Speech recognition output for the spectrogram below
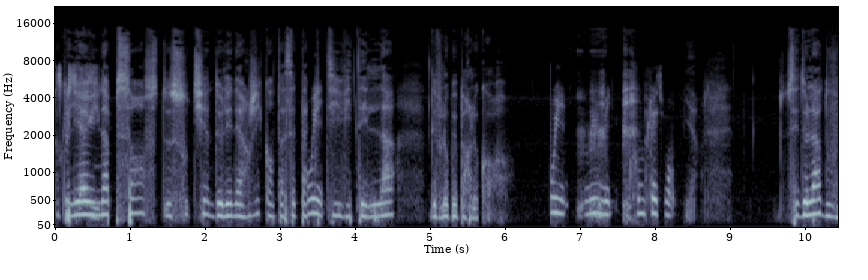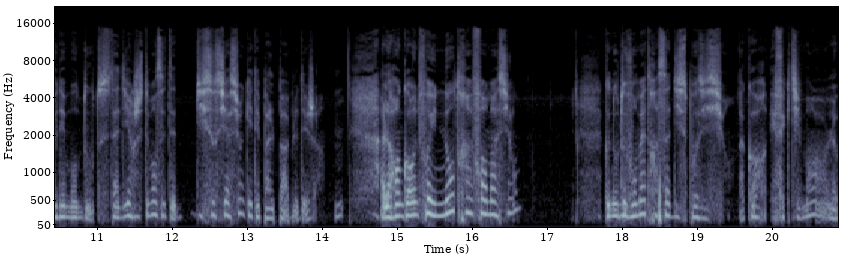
Parce qu'il y a une absence de soutien de l'énergie quant à cette activité-là développée par le corps. Oui, oui, oui, complètement. Bien. C'est de là d'où venait mon doute, c'est-à-dire justement cette dissociation qui était palpable déjà. Alors encore une fois, une autre information que nous devons mettre à sa disposition. D'accord? Effectivement, le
